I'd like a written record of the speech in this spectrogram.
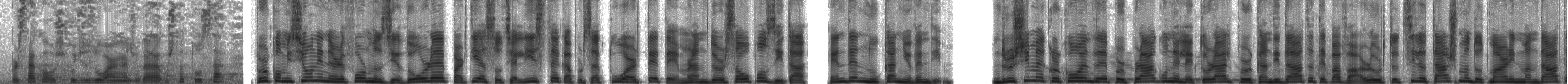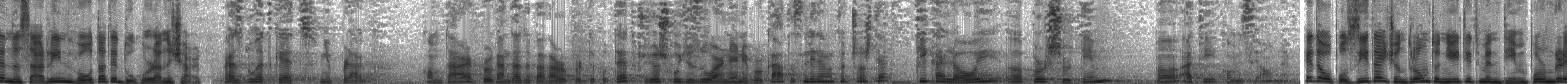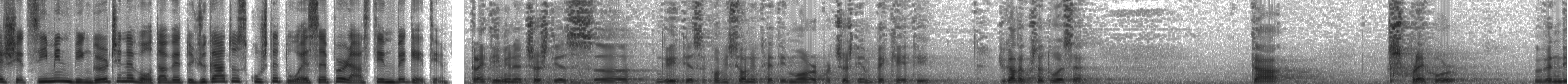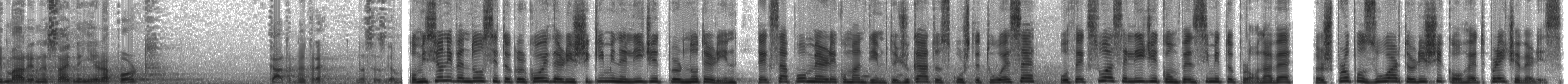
Për sa kohë është shfuqizuar nga Gjykata Kushtetuese? Për Komisionin e Reformës Zgjedhore, Partia Socialiste ka përcaktuar tetë emra ndërsa opozita ende nuk ka një vendim. Ndryshime kërkohen dhe për pragun elektoral për kandidatët e pavarur, të cilët tashmë do të marrin mandate nëse arrijnë votat e duhura në qark. Pra s'duhet të ketë një prag kombëtar për kandidatët e pavarur për deputet, kështu që është shfuqizuar neni përkatës në lidhje me këtë çështje, t'i kalojë për shqyrtim atij komisioni. Edhe opozita i qëndron të njëjtit mendim, por ngre shqetësimin mbi ngërçin e votave të Gjykatës Kushtetuese për rastin Beketi. Trajtimin e çështjes së ngritjes së Komisionit Hetimor për çështjen Beketi, Gjykata Kushtetuese ka shprehur vendimmarrjen e saj në një raport katër me tre, nëse s'gaboj. Komisioni vendosi të kërkojë dhe rishikimin e ligjit për noterinë, teksa po me rekomandim të Gjykatës Kushtetuese u theksua se ligji i kompensimit të pronave është propozuar të rishikohet prej Qeverisë.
